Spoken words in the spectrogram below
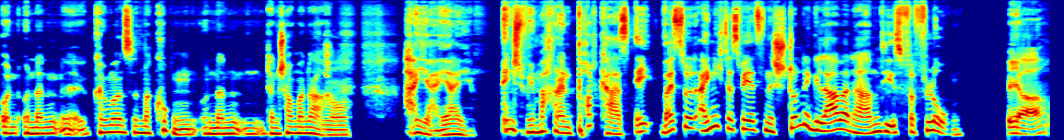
Und, und dann äh, können wir uns das mal gucken und dann, dann schauen wir nach. Genau. Eieiei. Mensch, wir machen einen Podcast. Ey, weißt du eigentlich, dass wir jetzt eine Stunde gelabert haben? Die ist verflogen. Ja,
